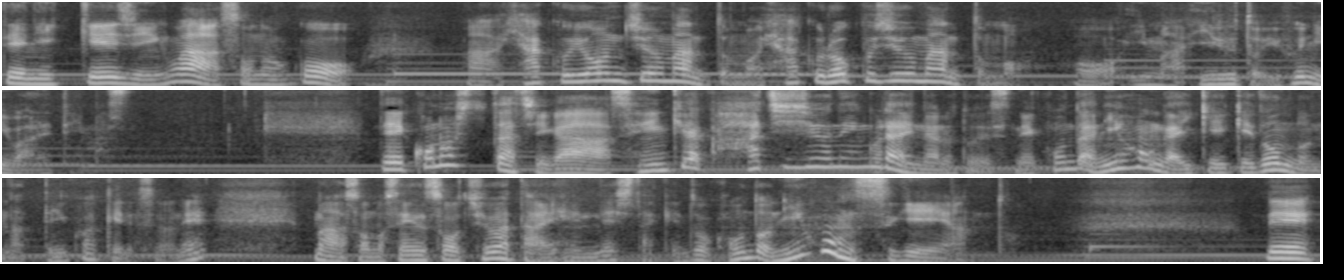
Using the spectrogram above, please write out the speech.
で日系人はその後、まあ、140万とも160万とも今いるというふうに言われています。でこの人たちが1980年ぐらいになるとですね今度は日本がイケイケどんどんなっていくわけですよね。まあその戦争中は大変でしたけど今度日本すげえやんと。で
